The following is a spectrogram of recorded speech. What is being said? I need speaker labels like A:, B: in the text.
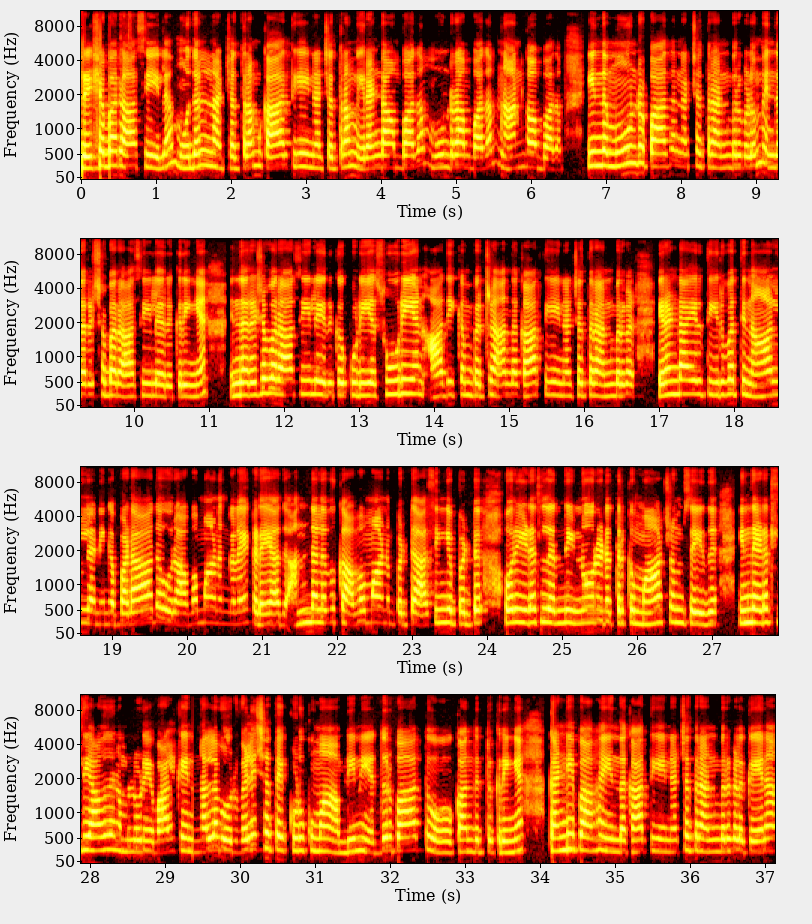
A: ரிஷப ராசியில முதல் நட்சத்திரம் கார்த்திகை நட்சத்திரம் இரண்டாம் பாதம் மூன்றாம் பாதம் நான்காம் பாதம். இந்த மூன்று பாத நட்சத்திர அன்பர்களும் இந்த ரிஷப ராசியில இருக்கிறீங்க. இந்த ரிஷப ராசியில இருக்கக்கூடிய சூரியன் ஆதிக்கம் பெற்ற அந்த கார்த்திகை நட்சத்திர அன்பர்கள் இரண்டாயிரத்தி இருபத்தி நாலுல நீங்க படாத ஒரு அவமானங்களே கிடையாது. அந்த அளவுக்கு அவமானப்பட்டு அசிங்கப்பட்டு ஒரு இடத்துல இருந்து இன்னொரு இடத்திற்கு மாற்றம் செய்து இந்த இடத்துலயாவது நம்மளுடைய வாழ்க்கை நல்ல நல்ல ஒரு வெளிச்சத்தை கொடுக்குமா அப்படின்னு எதிர்பார்த்து உட்காந்துட்டு இருக்கிறீங்க கண்டிப்பாக இந்த கார்த்திகை நட்சத்திர அன்பர்களுக்கு ஏன்னா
